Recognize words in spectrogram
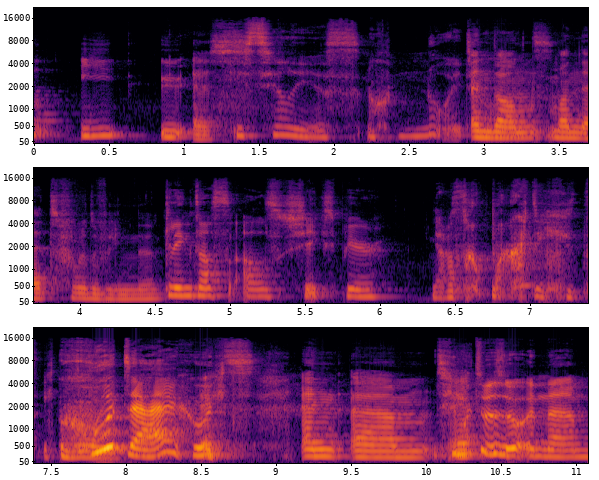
I-C-I-L-I-U-S. Icilius? Nog nooit En dan gehoord. maar net voor de vrienden. Klinkt als, als Shakespeare. Ja, toch prachtig. Echt. Goed, hè? Goed. Echt. En, ehm Misschien moeten we zo een, ehm,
